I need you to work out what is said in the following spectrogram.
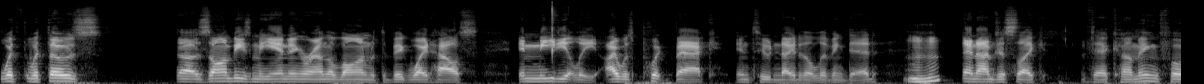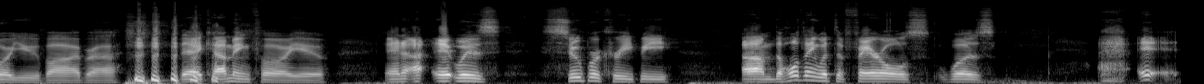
with with those uh, zombies meandering around the lawn with the big white house. Immediately, I was put back into Night of the Living Dead, Mm-hmm. and I'm just like, "They're coming for you, Barbara. They're coming for you," and I, it was super creepy. Um, the whole thing with the ferals was it,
